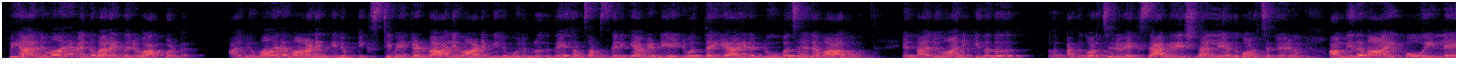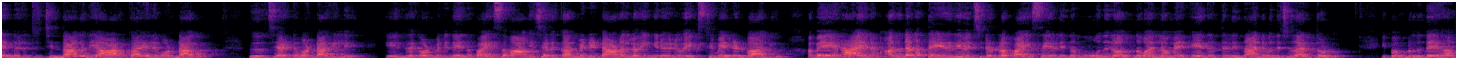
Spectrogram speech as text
അപ്പൊ ഈ അനുമാനം എന്ന് പറയുന്ന ഒരു വാക്കുണ്ട്. അനുമാനമാണെങ്കിലും എക്സ്റ്റിമേറ്റഡ് വാല്യൂ ആണെങ്കിലും ഒരു മൃതദേഹം സംസ്കരിക്കാൻ വേണ്ടി എഴുപത്തയ്യായിരം രൂപ ചെലവാകും എന്ന് അനുമാനിക്കുന്നത് അത് കുറച്ചൊരു എക്സാഗ്രേഷൻ അല്ലേ? അത് കുറച്ചൊക്കെ ഒരു അമിതമായി പോയില്ലേ എന്നൊരു ചിന്താഗതി ആർക്കായാലും ഉണ്ടാകും. തീർച്ചയായിട്ടും ഉണ്ടാകില്ലേ? കേന്ദ്ര ഗവൺമെന്റിന്റെ നിന്ന് പൈസ വാങ്ങിച്ചെടുക്കാൻ വേണ്ടിയിട്ടാണല്ലോ ഇങ്ങനെ ഒരു എസ്റ്റിമേറ്റഡ് വാല്യൂ അപ്പൊ ഏതായാലും അതിനകത്ത് എഴുതി വെച്ചിട്ടുള്ള പൈസയിൽ നിന്ന് മൂന്നിലൊന്ന് വല്ലമേ കേന്ദ്രത്തിൽ നിന്ന് അനുവദിച്ചു തരത്തുള്ളൂ. ഇപ്പം മൃതദേഹം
